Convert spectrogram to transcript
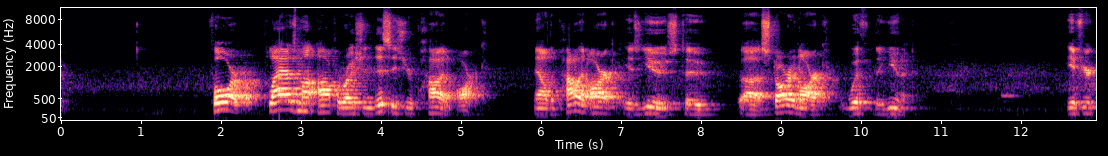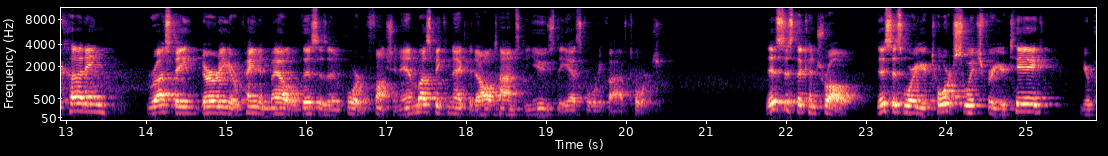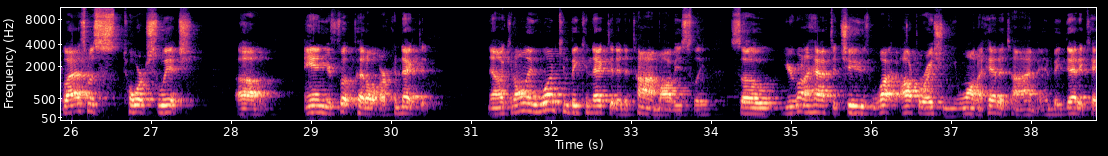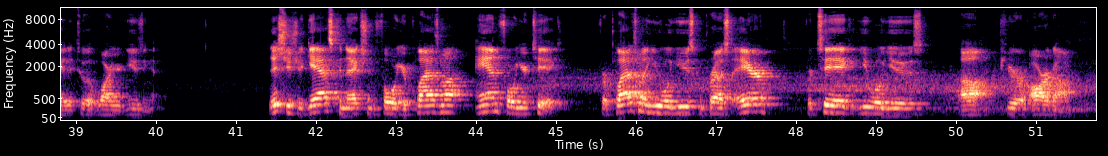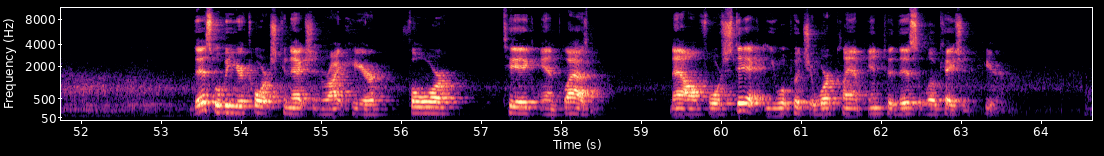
For plasma operation, this is your pilot arc. Now the pilot arc is used to uh, start an arc with the unit. If you're cutting rusty, dirty, or painted metal, this is an important function, and it must be connected at all times to use the S45 torch. This is the control. This is where your torch switch for your TIG, your plasma torch switch, uh, and your foot pedal are connected. Now, it can only one can be connected at a time, obviously, so you're going to have to choose what operation you want ahead of time and be dedicated to it while you're using it. This is your gas connection for your plasma and for your TIG. For plasma, you will use compressed air. For TIG, you will use uh, pure argon. This will be your torch connection right here for TIG and plasma. Now, for stick, you will put your work clamp into this location here.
